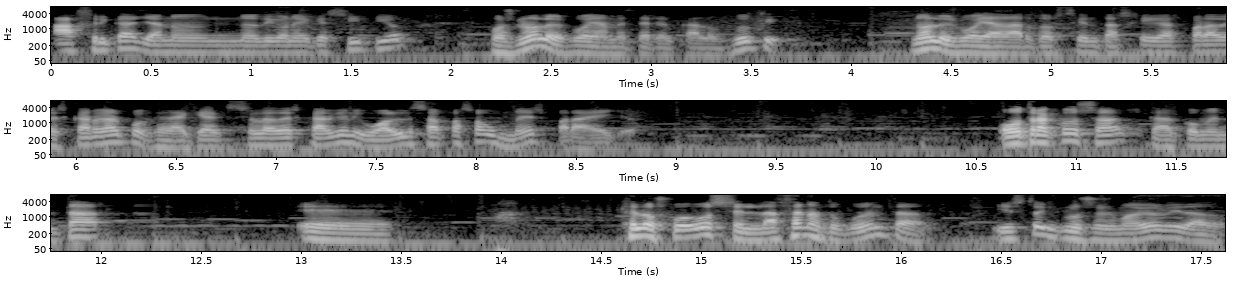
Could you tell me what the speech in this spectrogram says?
África, ya no, no digo en qué sitio, pues no les voy a meter el Call of Duty. No les voy a dar 200 gigas para descargar porque de aquí a que se la descarguen igual les ha pasado un mes para ellos. Otra cosa que a comentar, eh, que los juegos se enlazan a tu cuenta. Y esto incluso se me había olvidado.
